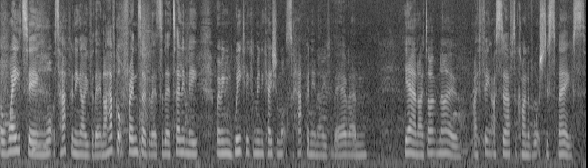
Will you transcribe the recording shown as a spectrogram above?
awaiting what's happening over there. And I have got friends over there, so they're telling me we're in weekly communication what's happening over there. Um, yeah, and I don't know. I think I still have to kind of watch this space.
